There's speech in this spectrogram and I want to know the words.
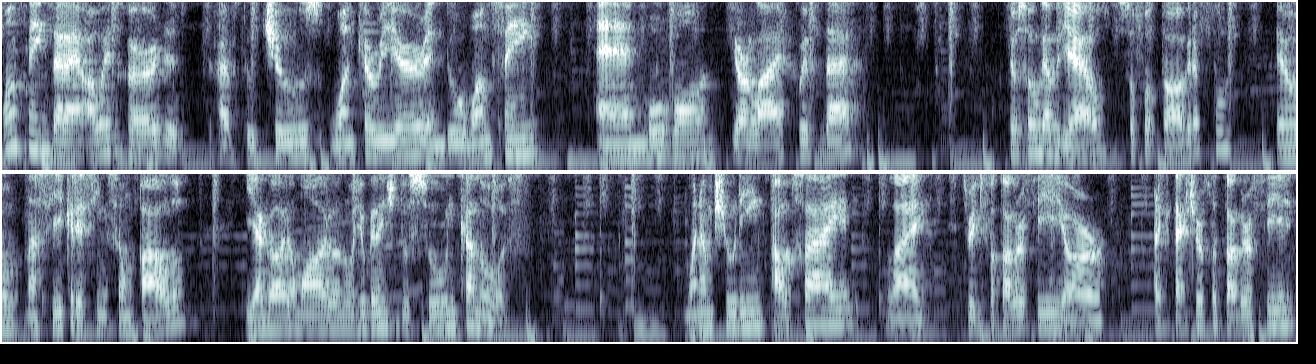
One thing that I always heard is you have to choose one career and do one thing and move on your life with that. Eu sou o Gabriel, sou fotógrafo. Eu nasci e cresci em São Paulo e agora eu moro no Rio Grande do Sul, em Canoas. When I'm shooting outside, like street photography or architecture photography,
